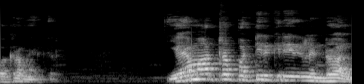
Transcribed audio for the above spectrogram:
வக்ரமாக இருக்கார் ஏமாற்றப்பட்டிருக்கிறீர்கள் என்றால்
